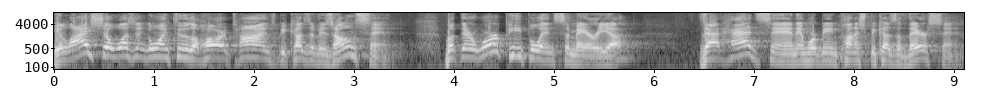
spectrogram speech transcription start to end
Elisha wasn't going through the hard times because of his own sin. But there were people in Samaria that had sin and were being punished because of their sin.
